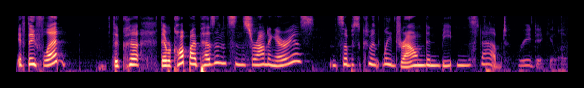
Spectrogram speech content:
If they fled, the ca- they were caught by peasants in the surrounding areas and subsequently drowned and beaten and stabbed. Ridiculous.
